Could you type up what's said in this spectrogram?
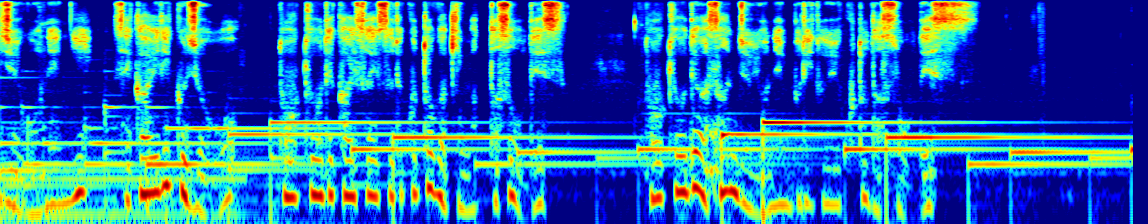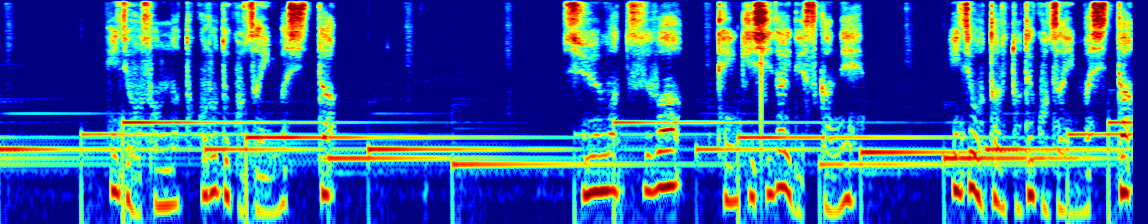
2025年に世界陸上を東京で開催することが決まったそうです。東京では34年ぶりということだそうです。以上そんなところでございました。週末は天気次第ですかね。以上タルトでございました。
